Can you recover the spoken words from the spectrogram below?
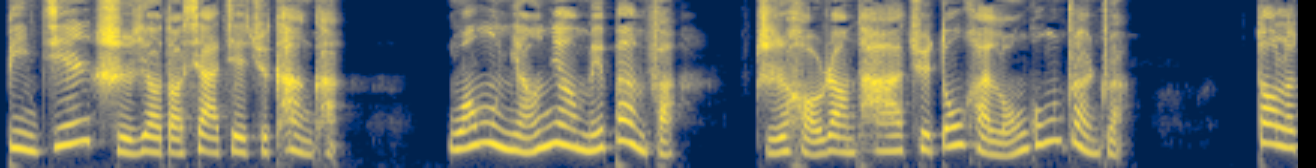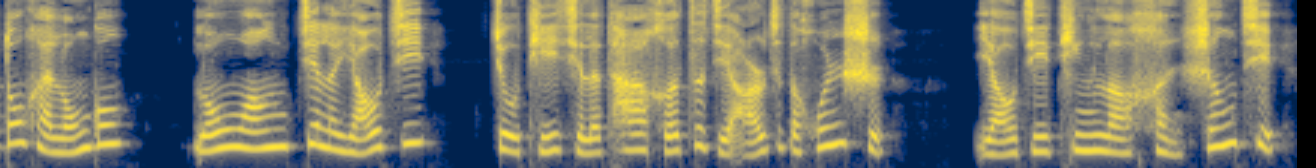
并坚持要到下界去看看。王母娘娘没办法，只好让她去东海龙宫转转。到了东海龙宫，龙王见了瑶姬，就提起了他和自己儿子的婚事。瑶姬听了很生气，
